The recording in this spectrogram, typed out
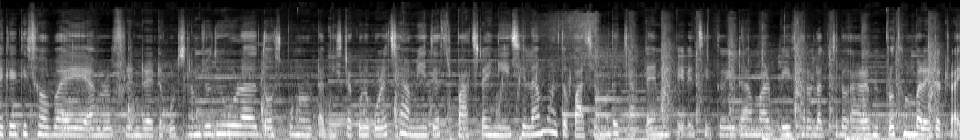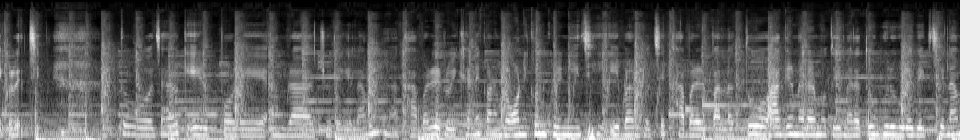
একে একে সবাই আমরা ফ্রেন্ডরা এটা করছিলাম। যদিও ওরা দশ পনেরোটা বিশটা করে করেছে আমি জাস্ট পাঁচটাই নিয়েছিলাম। তো পাঁচের মধ্যে চারটায় আমি পেরেছি। তো এটা আমার বেশ ভালো লাগছিল আর আমি প্রথমবার এটা ট্রাই করেছি। যাই হোক এরপরে আমরা চলে গেলাম খাবারের ওইখানে, কারণ আমরা অনেকক্ষণ ঘুরে নিয়েছি। এবার হচ্ছে খাবারের পালা। তো আগের মেলার মতো এই মেলাতেও ঘুরে ঘুরে দেখছিলাম।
